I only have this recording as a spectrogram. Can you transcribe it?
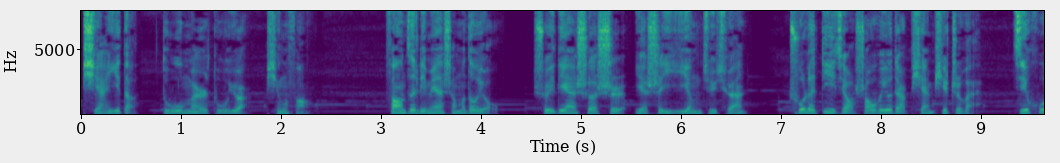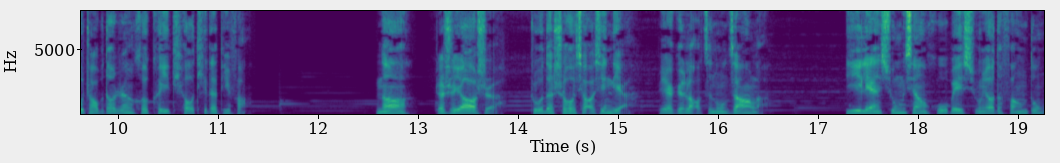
便宜的独门独院平房。房子里面什么都有，水电设施也是一应俱全，除了地角稍微有点偏僻之外，几乎找不到任何可以挑剔的地方。喏，这是钥匙，住的时候小心点，别给老子弄脏了。一脸凶相、虎背熊腰的房东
